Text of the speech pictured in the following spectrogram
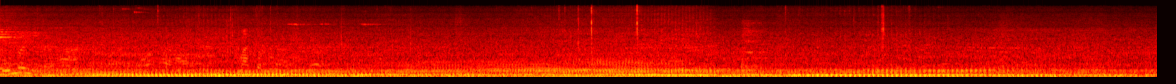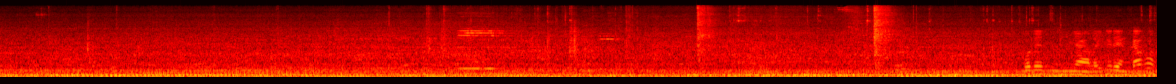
cú mình mà chọc có lên nhà lấy cái đèn cắp không?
